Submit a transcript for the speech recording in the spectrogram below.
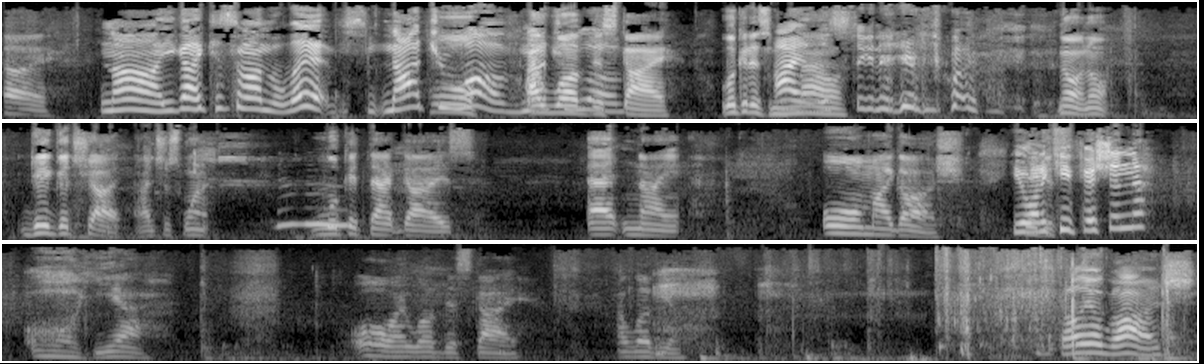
Uh, Nah, you gotta kiss him on the lips. Not true oh, love. Not I true love love. this guy. Look at his Alright, mouth. let's stick it in your. No, no. Get a good shot. I just want to look at that, guys. At night. Oh my gosh. You wanna keep fishing? Oh, yeah. Oh, I love this guy. I love you. Golly, oh gosh.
